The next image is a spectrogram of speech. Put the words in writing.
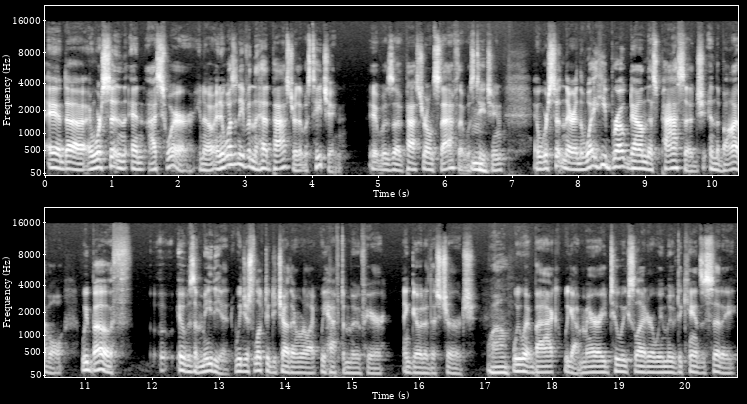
and uh, and we're sitting, and I swear, you know, and it wasn't even the head pastor that was teaching. It was a pastor on staff that was mm. teaching, and we're sitting there, and the way he broke down this passage in the Bible, we both, uh, it was immediate. We just looked at each other and we're like, we have to move here and go to this church. wow. We went back. We got married. Two weeks later, we moved to Kansas City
